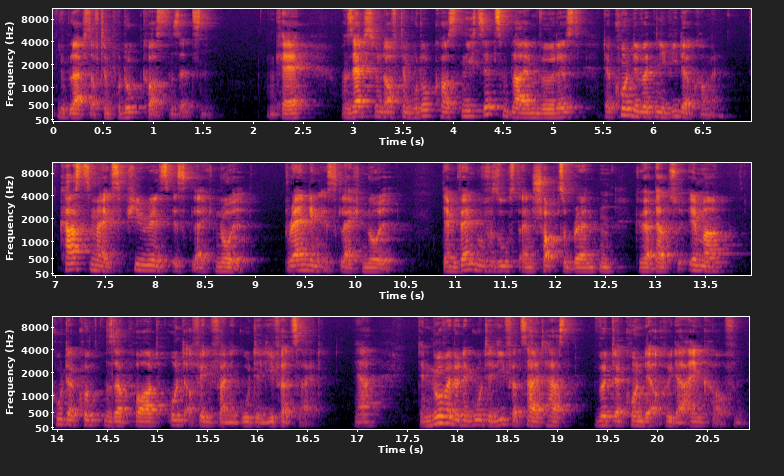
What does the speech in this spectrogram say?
du bleibst auf den Produktkosten sitzen. Okay? Und selbst wenn du auf den Produktkosten nicht sitzen bleiben würdest, der Kunde wird nie wiederkommen. Customer Experience ist gleich Null. Branding ist gleich Null. Denn wenn du versuchst, einen Shop zu branden, gehört dazu immer guter Kundensupport und auf jeden Fall eine gute Lieferzeit. Ja? Denn nur wenn du eine gute Lieferzeit hast, wird der Kunde auch wieder einkaufen.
